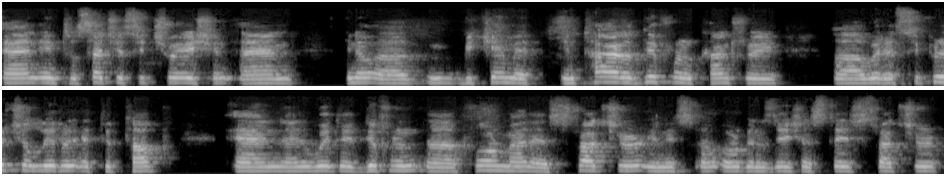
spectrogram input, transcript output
and into such a situation and, you know, uh, became an entirely different country uh, with a spiritual leader at the top and, and with a different uh, format and structure in its uh, organization state structure,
